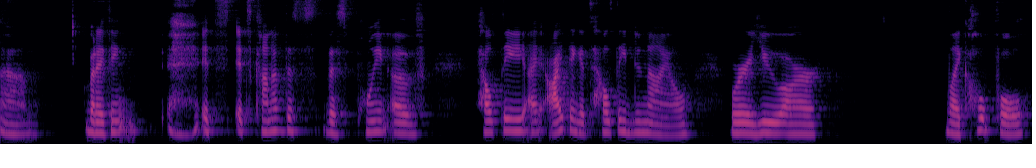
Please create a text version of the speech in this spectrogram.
um, but I think it's, it's kind of this, this point of healthy, I, I think it's healthy denial where you are like hopeful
